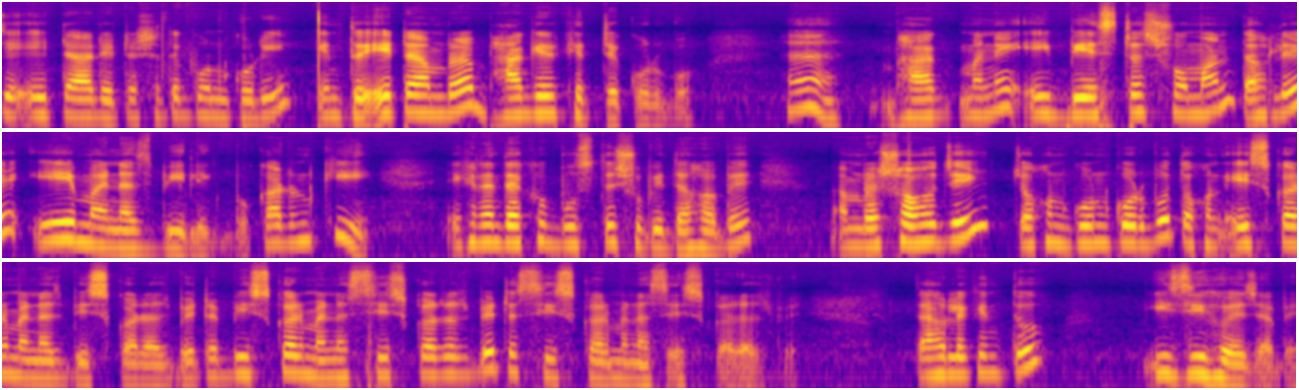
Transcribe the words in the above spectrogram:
যে এটা আর এটার সাথে গুণ করি, কিন্তু এটা আমরা ভাগের ক্ষেত্রে করব। হ্যাঁ ভাগ মানে এই বেসটা সমান, তাহলে এ মাইনাস বি লিখব। কারণ কি? এখানে দেখো বুঝতে সুবিধা হবে। আমরা সহজেই যখন গুণ করব, তখন A square minus B square আসবে। এটা B square minus C square আসবে, এটা C square minus A square আসবে। তাহলে কিন্তু ইজি হয়ে যাবে।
